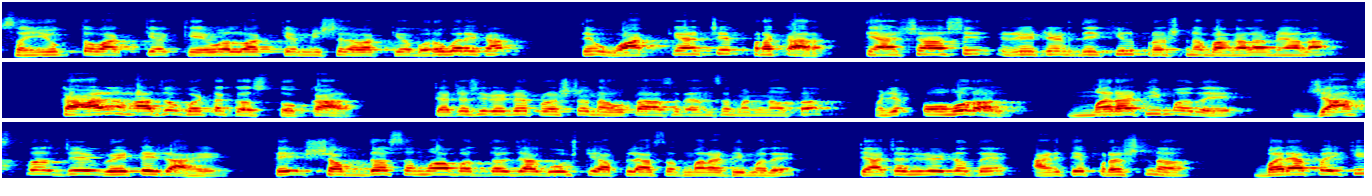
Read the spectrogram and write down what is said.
संयुक्त वाक्य केवळ वाक्य मिश्र वाक्य बरोबर आहे का? ते वाक्याचे प्रकार त्याच्याशी रिलेटेड देखील प्रश्न बघायला मिळाला. काळ हा जो घटक असतो काळ त्याच्याशी रिलेटेड प्रश्न नव्हता असं त्यांचं म्हणणं होतं. म्हणजे ओव्हरऑल मराठीमध्ये जास्त जे वेटेज आहे ते शब्द समूहाबद्दल ज्या गोष्टी आपल्या असतात मराठीमध्ये त्याच्याशी रिलेटेड होते आणि ते प्रश्न बऱ्यापैकी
